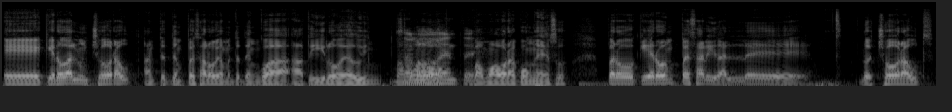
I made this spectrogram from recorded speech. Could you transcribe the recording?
Eh, quiero darle un shout out. Antes de empezar, obviamente, tengo a, Tilo, Edwin. Vamos, Saludos, gente. vamos ahora con eso. Pero quiero empezar y darle los shoutouts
